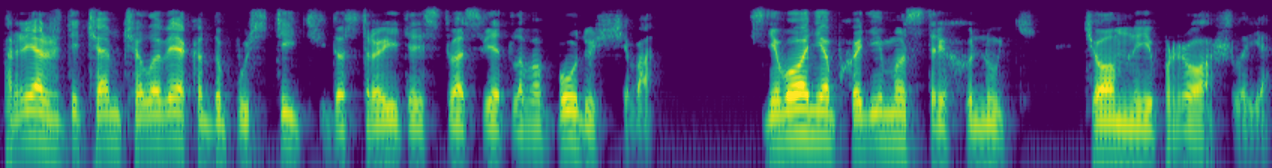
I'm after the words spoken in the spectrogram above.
«Прежде чем человека допустить до строительства светлого будущего, с него необходимо стряхнуть темные прошлое.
